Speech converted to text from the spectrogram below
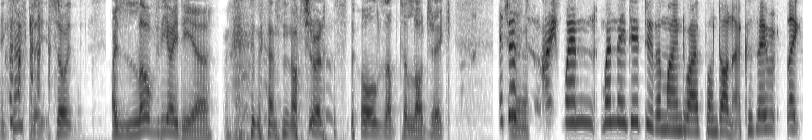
Exactly. So it- I love the idea. I'm not sure it holds up to logic. It just Yeah. like when when they did do the mind wipe on Donna, because they like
